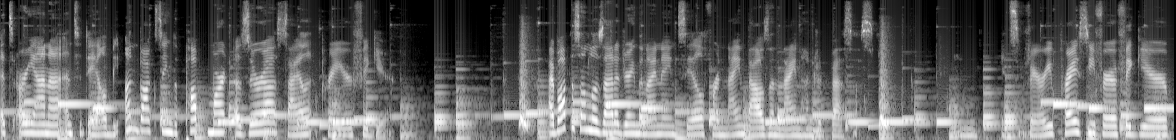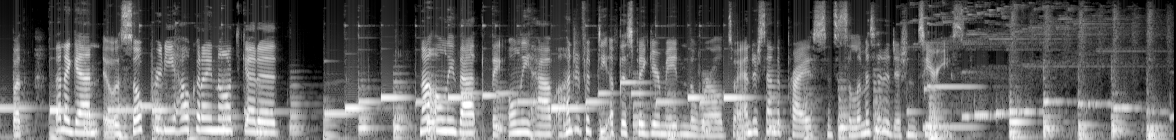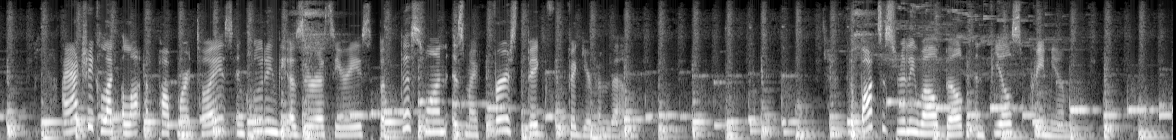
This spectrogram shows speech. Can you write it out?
it's Aryanna, and today I'll be unboxing the Pop Mart Azura Silent Prayer figure. I bought this on Lazada during the 99 sale for 9,900 pesos. Mm, it's very pricey for a figure, but then again, it was so pretty, how could I not get it? Not only that, they only have 150 of this figure made in the world, so I understand the price since it's a limited edition series. I actually collect a lot of Pop Mart toys, including the Azura series, but this one is my first big figure from them. The box is really well built and feels premium.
